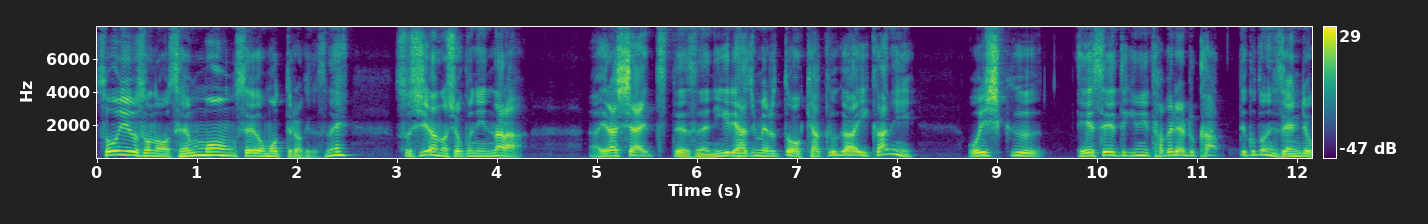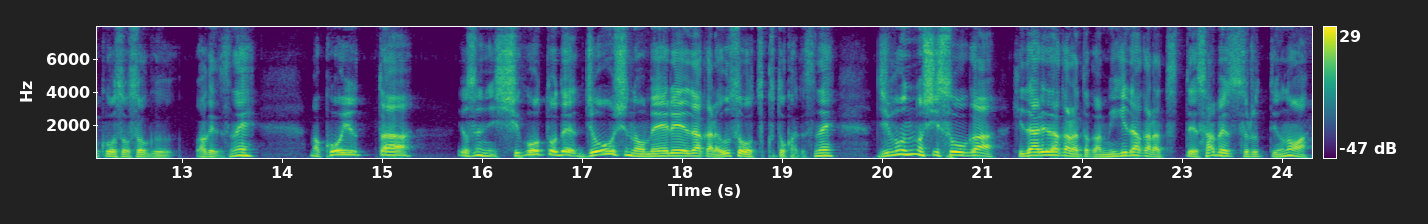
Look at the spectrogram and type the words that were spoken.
そういうその専門性を持ってるわけですね。寿司屋の職人なら、いらっしゃいっつってですね、握り始めると、客がいかに美味しく衛生的に食べれるかってことに全力を注ぐわけですね。まあ、こういった、要するに仕事で上司の命令だから嘘をつくとかですね、自分の思想が左だからとか右だからっつって差別するっていうのは、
